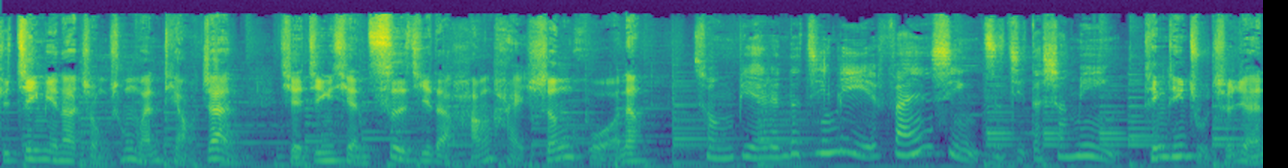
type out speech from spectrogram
去经历那种充满挑战且惊险刺激的航海生活呢？从别人的经历反省自己的生命，听听主持人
